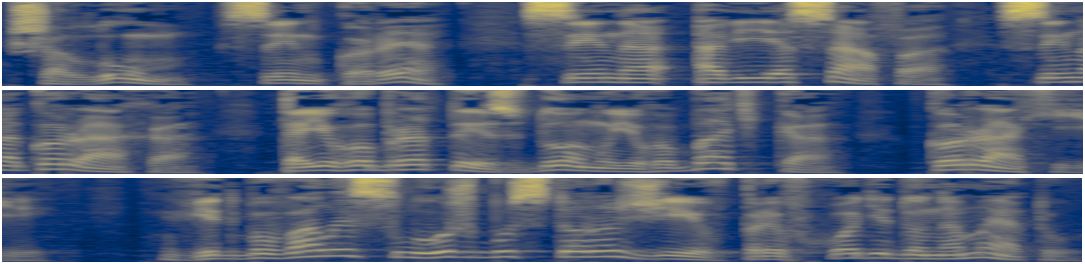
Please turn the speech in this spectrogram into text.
Шалум, син Коре, сина Авіясафа, сина Кораха та його брати з дому його батька Корахії відбували службу сторожів при вході до намету,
